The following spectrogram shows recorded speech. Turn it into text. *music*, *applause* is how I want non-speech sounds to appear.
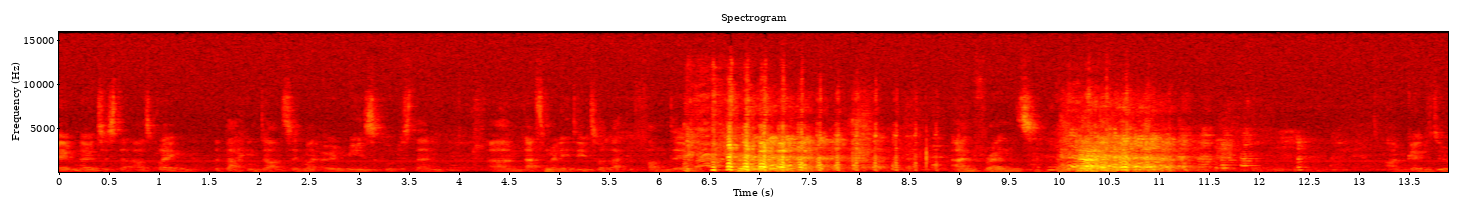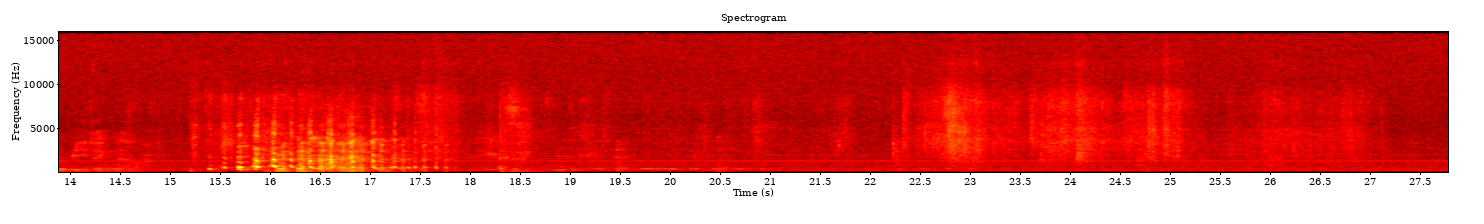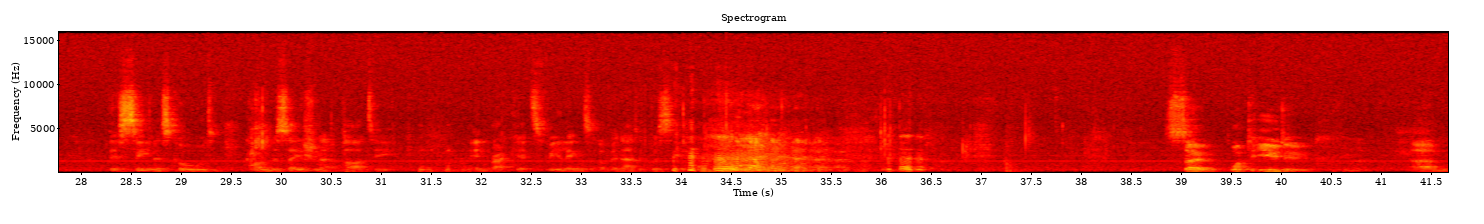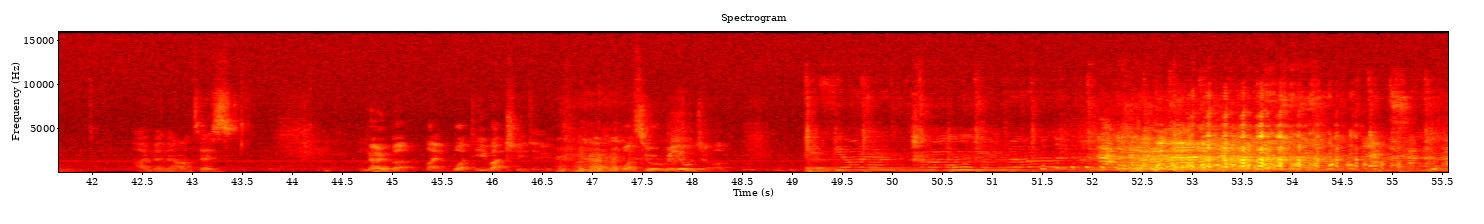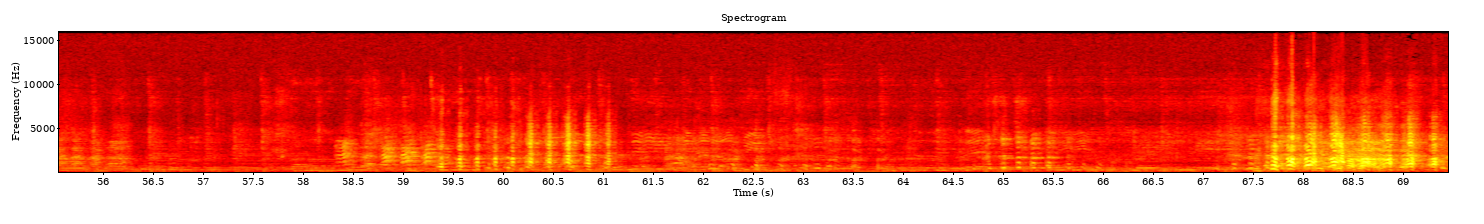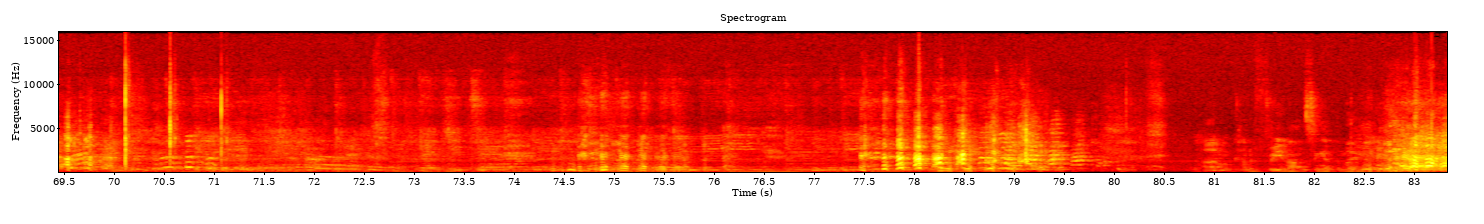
may have noticed that I was playing the backing dancer in my own musical just then. Um, that's mainly due to a lack of funding *laughs* and friends. *laughs* I'm going to do a reading now. *laughs* This scene is called Conversation at a Party, in brackets, feelings of inadequacy. *laughs* so, what do you do? Um, I'm an artist. No, but, like, what do you actually do? What's your real job? Um, I'm kind of freelancing at the moment. *laughs*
